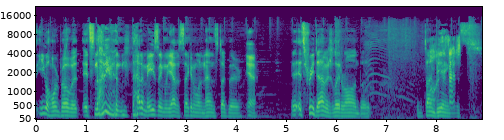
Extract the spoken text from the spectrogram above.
Eaglehorn bow, but it's not even that amazing when you have a second one in hand stuck there. Yeah. It- It's free damage later on, but for the time Well, it's being, essentially- it's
